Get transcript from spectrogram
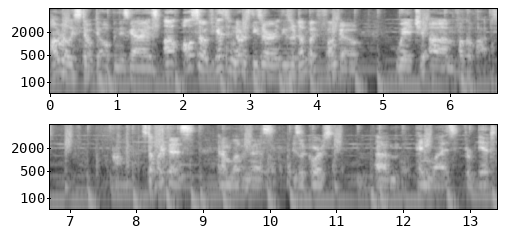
I'm really stoked to open these guys. Uh, also, if you guys didn't notice, these are these are done by Funko, which um, Funko Pops, stuff like this, and I'm loving this. Is of course um, Pennywise from It.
